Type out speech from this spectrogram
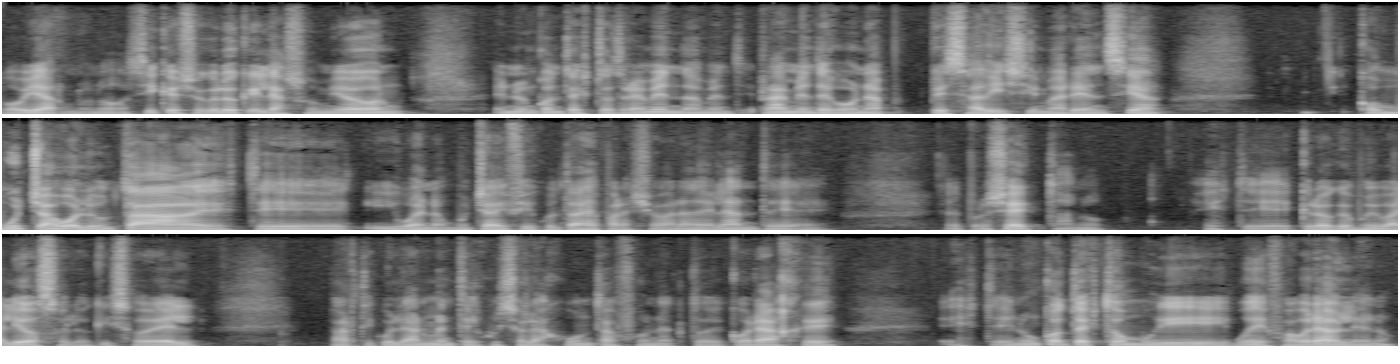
gobierno, ¿no? Así que yo creo que él asumió en, un contexto tremendamente, realmente con una pesadísima herencia, con mucha voluntad este, y bueno, muchas dificultades para llevar adelante el proyecto, ¿no? Este, creo que es muy valioso lo que hizo él, particularmente el juicio de la Junta fue un acto de coraje, este, en un contexto muy, muy desfavorable, ¿no?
